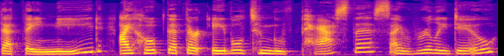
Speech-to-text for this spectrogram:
that they need. I hope that they're able to move past this. I really do.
